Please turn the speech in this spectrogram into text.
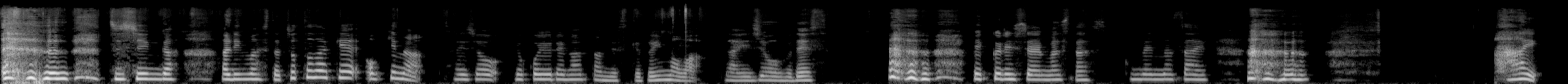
地震がありました。ちょっとだけ大きな最初横揺れがあったんですけど、今は大丈夫です。びっくりしちゃいました。ごめんなさい。はい。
